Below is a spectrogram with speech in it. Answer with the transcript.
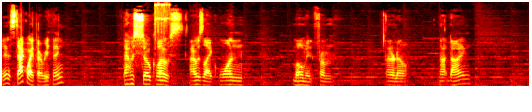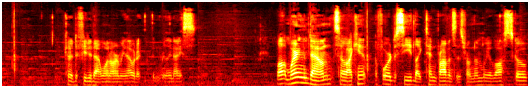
I didn't stack wipe everything. That was so close. I was like one moment from, I don't know, not dying. Could have defeated that one army. That would have been really nice. Well, I'm wearing them down, so I can't afford to cede like 10 provinces from them. We have lost scope.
